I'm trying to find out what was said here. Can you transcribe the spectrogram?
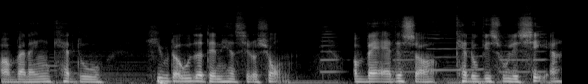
Og hvordan kan du hive dig ud af den her situation? Og hvad er det så? Kan du visualisere,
